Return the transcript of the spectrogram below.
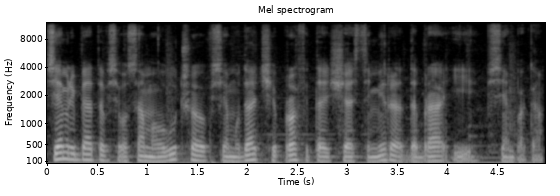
Всем, ребята, всего самого лучшего, всем удачи, профита, счастья, мира, добра и всем пока.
